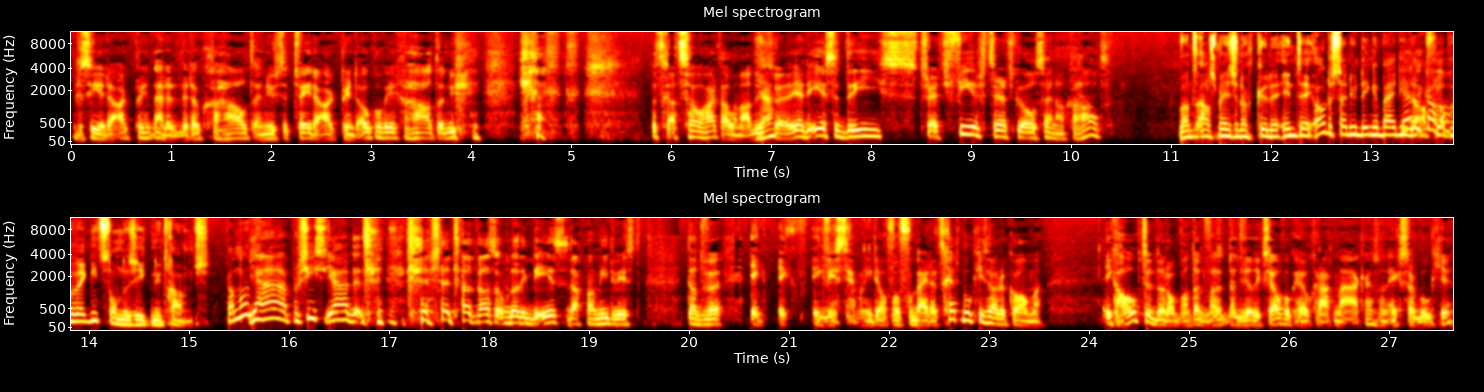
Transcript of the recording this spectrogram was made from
Een geseerde artprint. Nou, dat werd ook gehaald. En nu is de tweede artprint ook alweer gehaald. En nu... ja, dat gaat zo hard allemaal. Dus ja? ja, de eerste drie stretch, vier stretch goals zijn al gehaald. Want als mensen nog kunnen intekenen. Oh, er staan nu dingen bij die ja, de afgelopen week niet stonden, zie ik nu trouwens. Kan dat? Ja, precies. Ja, dat, dat, was omdat ik de eerste dag nog niet wist dat we. Ik, ik, ik wist helemaal niet of we voorbij dat schetsboekje zouden komen. Ik hoopte erop, want dat, was, dat wilde ik zelf ook heel graag maken, zo'n extra boekje.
